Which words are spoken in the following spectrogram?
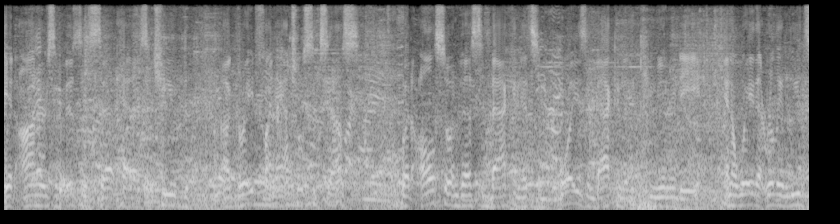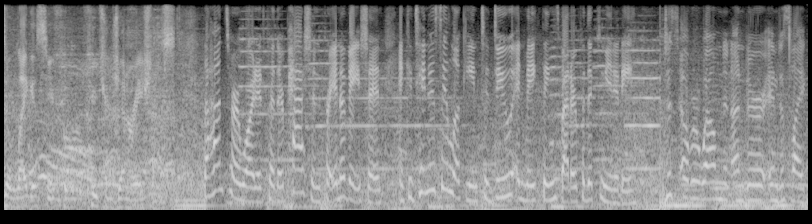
it honors a business that has achieved a great financial success, but also invested back in its employees and back into the community in a way that really leaves a legacy for future generations. The Hunts were awarded for their passion for innovation and continuously looking to do and make things better for the community. Just overwhelmed and under and just like,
